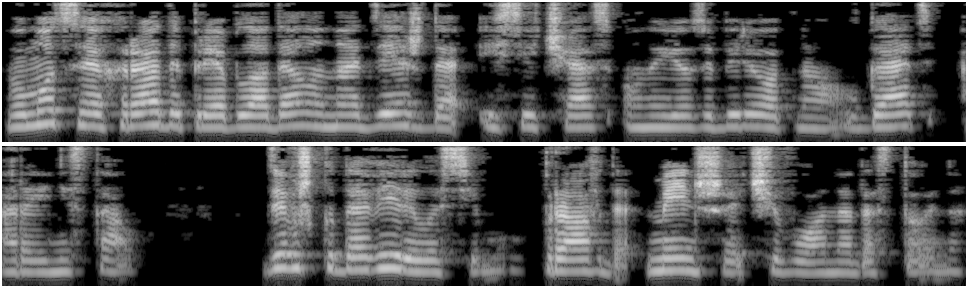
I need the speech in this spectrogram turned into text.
В эмоциях Рады преобладала надежда, и сейчас он ее заберет, но лгать Арей не стал. Девушка доверилась ему, правда, меньшее, чего она достойна.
